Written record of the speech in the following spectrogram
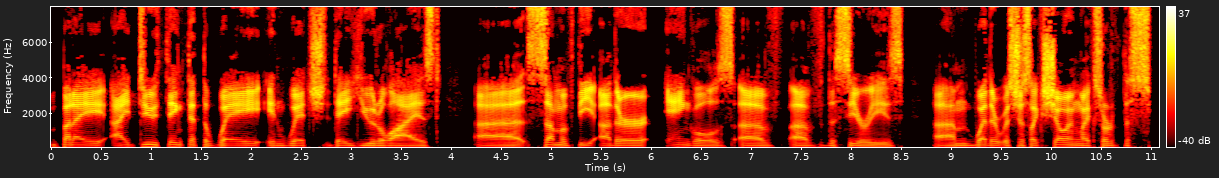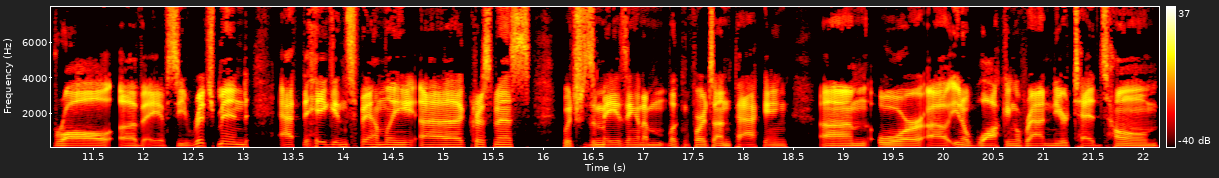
but I I do think that the way in which they utilized uh, some of the other angles of of the series. Um, whether it was just like showing like sort of the sprawl of AFC Richmond at the Higgins family uh, Christmas, which was amazing, and I'm looking forward to unpacking. Um, or uh, you know, walking around near Ted's home,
